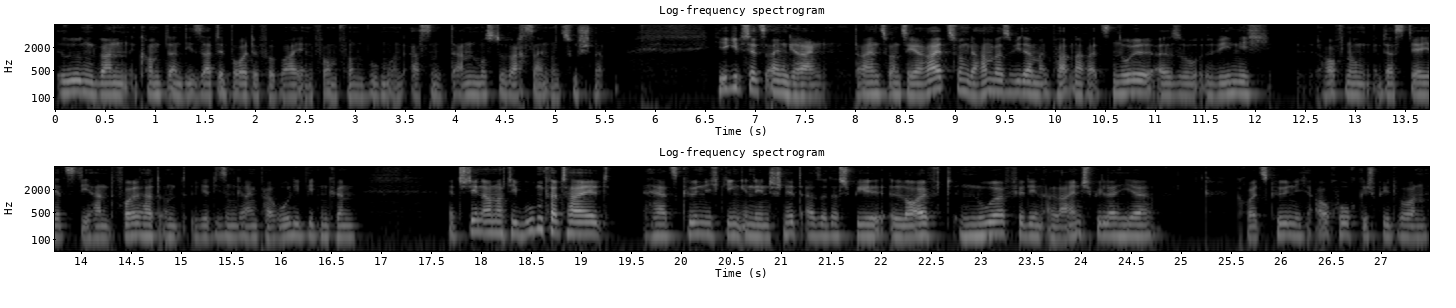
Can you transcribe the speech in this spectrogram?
irgendwann kommt dann die satte Beute vorbei in Form von Buben und Assen, dann musst du wach sein und zuschnappen. Hier gibt es jetzt einen Grang, 23er Reizung, da haben wir es wieder, mein Partner reizt 0, also wenig Hoffnung, dass der jetzt die Hand voll hat und wir diesem Grang Paroli bieten können. Jetzt stehen auch noch die Buben verteilt, Herz König ging in den Schnitt, also das Spiel läuft nur für den Alleinspieler hier, Kreuz König auch hochgespielt worden.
